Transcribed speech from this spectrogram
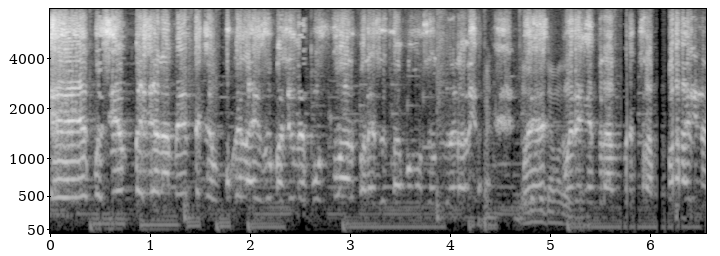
Eh, pues siempre llanamente que busquen las informaciones puntuales, para eso estamos nosotros en la lista. Pueden, pueden entrar a nuestra página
